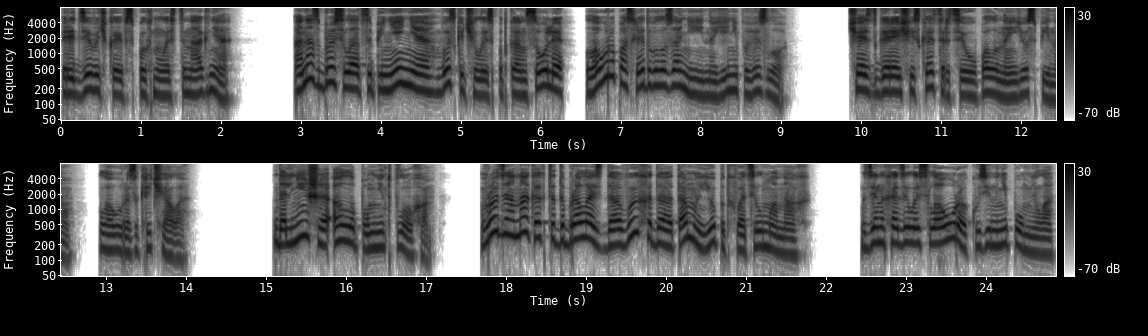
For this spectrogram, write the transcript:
Перед девочкой вспыхнула стена огня. Она сбросила оцепенение, выскочила из-под консоли, Лаура последовала за ней, но ей не повезло. Часть горящей скатерти упала на ее спину. Лаура закричала. Дальнейшее Алла помнит плохо. Вроде она как-то добралась до выхода, а там ее подхватил монах. Где находилась Лаура, кузина не помнила.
